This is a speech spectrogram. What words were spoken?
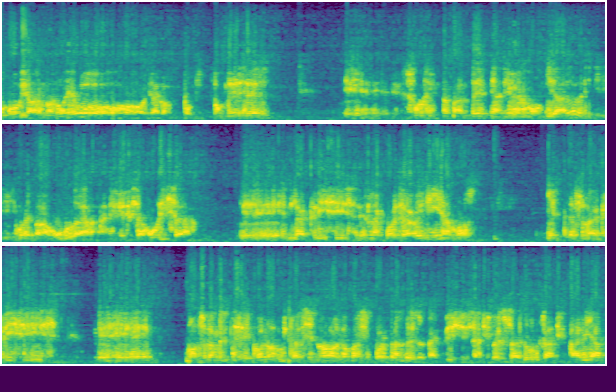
un gobierno nuevo ya los poquitos meses. Eh, sobre esta pandemia a nivel mundial y bueno, aguda, se agudiza eh, la crisis en la cual ya veníamos. Y esta es una crisis eh, no solamente económica, sino lo más importante es una crisis a nivel salud sanitaria,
